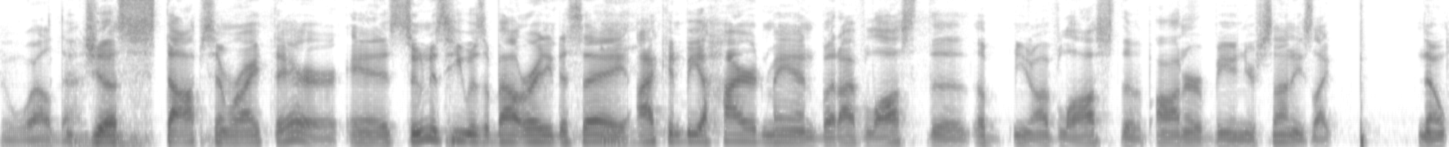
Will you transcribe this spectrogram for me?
Well done. Just stops him right there. And as soon as he was about ready to say, "I can be a hired man, but I've lost the uh, you know, I've lost the honor of being your son." He's like, "Nope."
